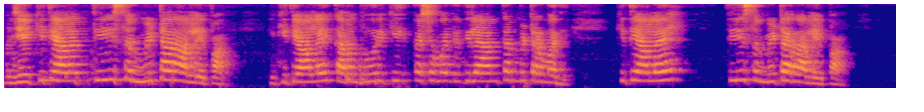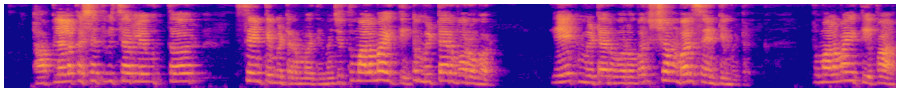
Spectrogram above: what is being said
म्हणजे हे किती आलं? तीस मीटर आलंय पहा. हे किती आलंय? कारण दोरी कि कशामध्ये दिल्या? अंतर मीटरमध्ये. किती आलंय? तीस मीटर आलंय पहा. आपल्याला कशात विचारले उत्तर? सेंटीमीटरमध्ये म्हणजे तुम्हाला माहिती आहे मीटर बरोबर. एक मीटर बरोबर शंभर सेंटीमीटर. तुम्हाला माहिती आहे पहा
